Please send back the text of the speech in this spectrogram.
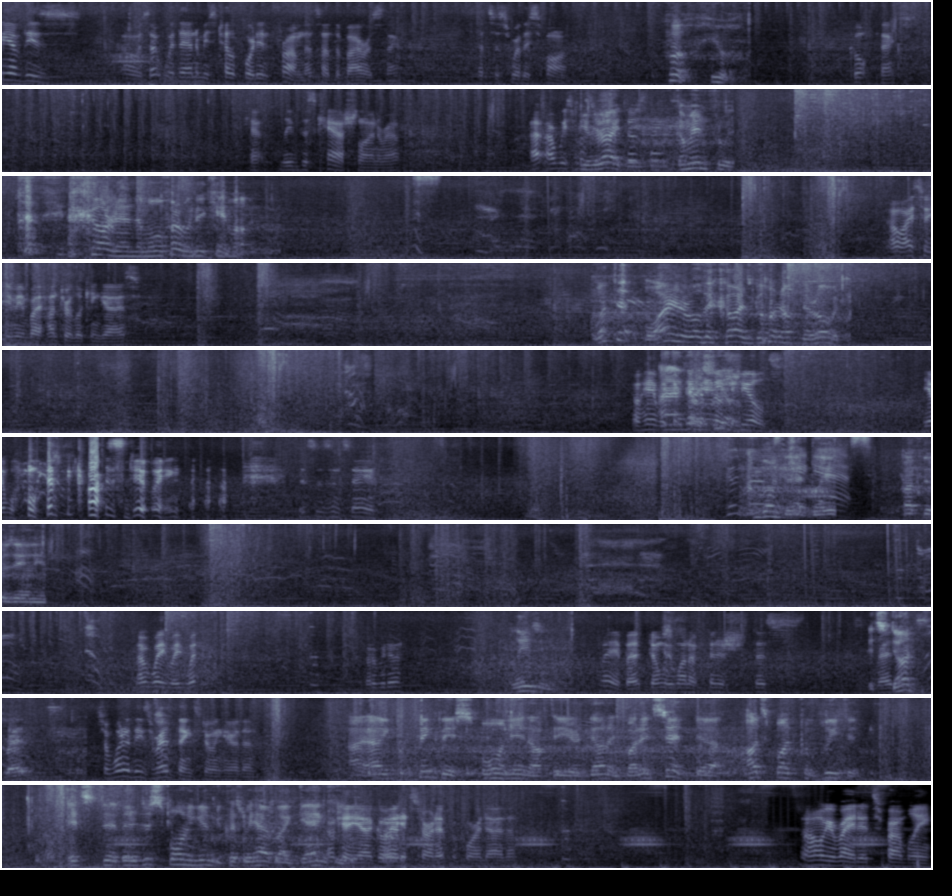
We have these... Oh, is that where the enemies teleport in from? That's not the virus thing. That's just where they spawn. Phew. Cool, thanks. Can't leave this cash lying around. Are, are we supposed You're to right. shoot those things? Come in through. A car ran them over when they came out. Oh, I see what you mean by hunter-looking guys. What the? Why are all the cars going off the road? Oh, hey, we I can pick a up those shields. Yeah, what are the cars doing? this is insane. Good I'm going to that kick blade. ass. Fuck those aliens. Oh, wait, wait, what? What are we doing? Blazing. Wait, but don't we want to finish this? It's Red. done. So what are these red things doing here then? I, I think they spawn in after you're done it, but it said uh, hotspot completed. It's uh, they're just spawning in because we have like gang Okay, here. yeah, go ahead and start it before I die then. Oh, you're right, it's probably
